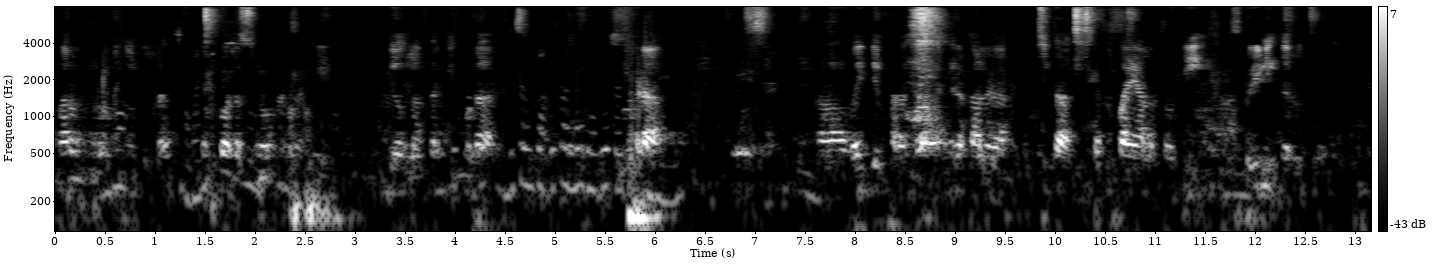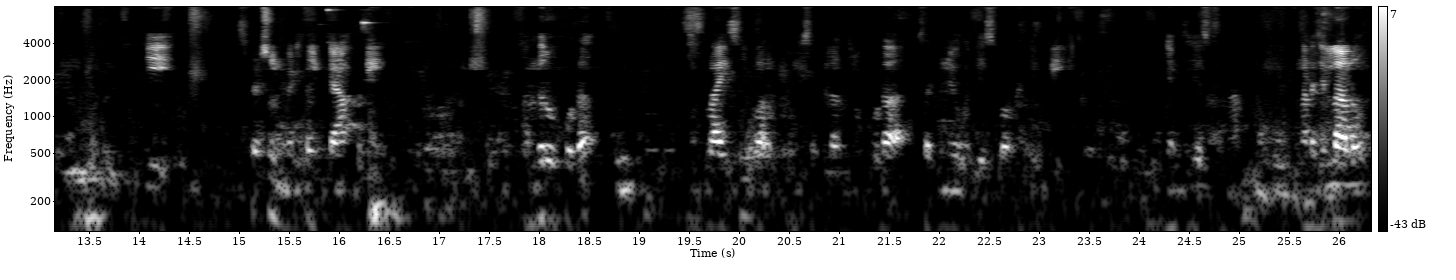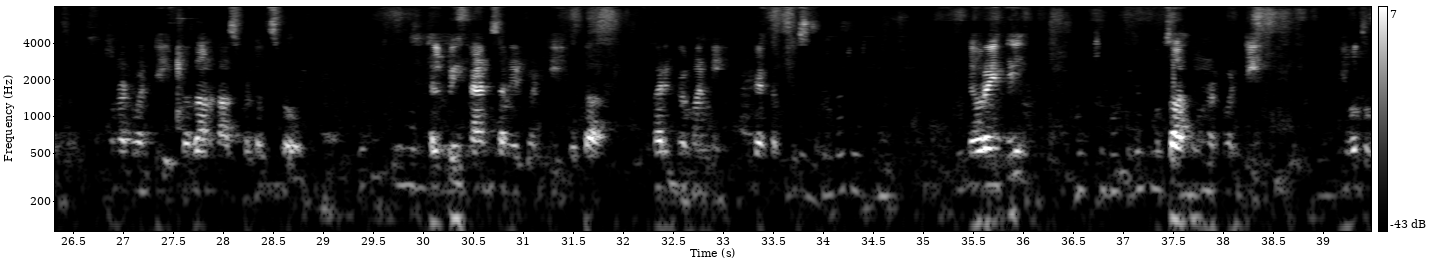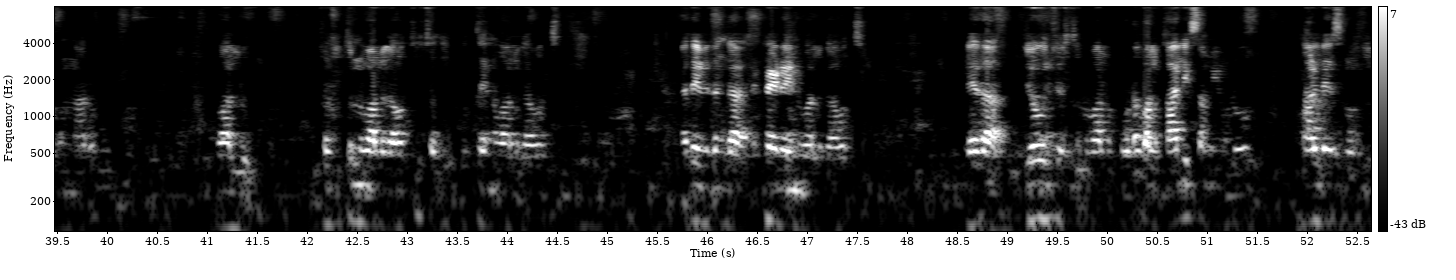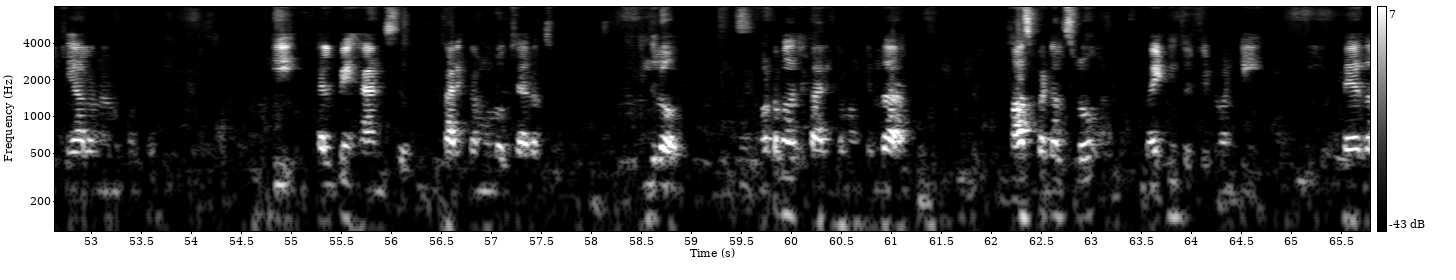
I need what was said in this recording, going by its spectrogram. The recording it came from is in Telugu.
భారతపురం జిల్లా హెడ్ క్వార్టర్స్లో ఉన్నటువంటి ఉద్యోగులందరికీ కూడా ఇక్కడ వైద్యం పరంగా అన్ని రకాలుగా ఉచిత సదుపాయాలతోటి స్క్రీనింగ్ జరుగుతుంది ఈ స్పెషల్ మెడికల్ క్యాంప్ని అందరూ కూడా ఎంప్లాయీస్ వాళ్ళ కుటుంబ సభ్యులందరూ కూడా సద్వినియోగం చేసుకోవాలని చెప్పి విజ్ఞప్తి చేస్తున్నాను మన జిల్లాలో ఉన్నటువంటి ప్రధాన హాస్పిటల్స్లో హెల్పింగ్ హ్యాండ్స్ అనేటువంటి ఒక కార్యక్రమాన్ని టేకప్ చేస్తున్నాం. ఎవరైతే ఉత్సాహం ఉన్నటువంటి యువత ఉన్నారో వాళ్ళు చదువుతున్న వాళ్ళు కావచ్చు చదువు పూర్తయిన వాళ్ళు కావచ్చు అదేవిధంగా రిటైర్డ్ అయిన వాళ్ళు కావచ్చు లేదా ఉద్యోగం చేస్తున్న వాళ్ళు కూడా వాళ్ళ ఖాళీ సమయంలో హాలిడేస్ రోజు చేయాలని అనుకుంటే ఈ హెల్పింగ్ హ్యాండ్స్ కార్యక్రమంలో చేరచ్చు. ఇందులో మొట్టమొదటి కార్యక్రమం కింద హాస్పిటల్స్లో బయట నుంచి వచ్చేటువంటి పేద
